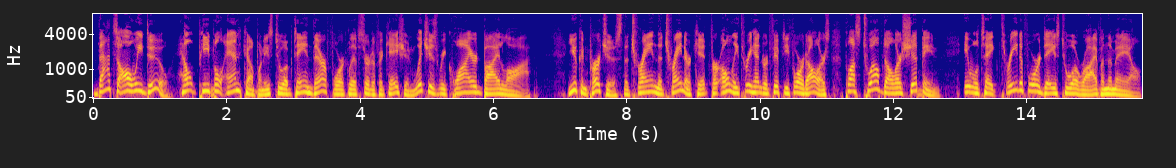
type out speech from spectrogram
That's all we do. Help people and companies to obtain their forklift certification, which is required by law. You can purchase the Train the Trainer kit for only $354 plus $12 shipping. It will take three to four days to arrive in the mail.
